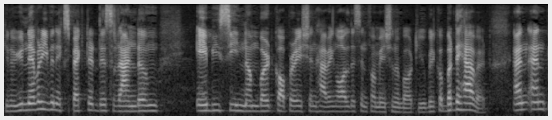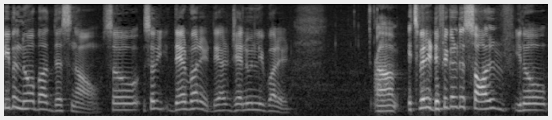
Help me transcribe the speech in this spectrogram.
You know, you never even expected this random ABC numbered corporation having all this information about you, because, but they have it. And, and people know about this now. So, so they're worried. They are genuinely worried um, it's very difficult to solve, you know,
